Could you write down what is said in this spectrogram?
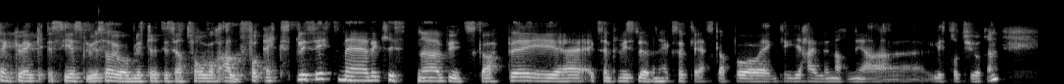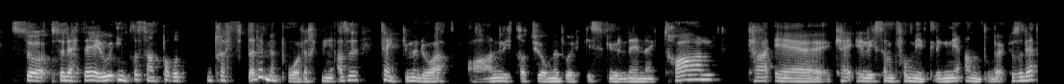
tenker jeg C.S. Lewis har jo blitt kritisert for å være altfor eksplisitt med det kristne budskapet i eh, eksempelvis 'Løvenheks og klesskap' og egentlig i hele Narnia-litteraturen. Så, så, dette er jo interessant bare å drøfte det med påvirkning. Altså, Tenker vi da at annen litteratur vi bruker i skolen er nøytral? Hva er, hva er liksom formidlingen i andre bøker? Så det,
